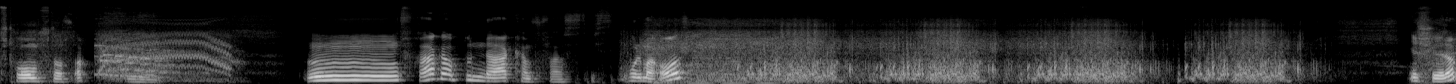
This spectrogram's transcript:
Stromstoß, okay. Hm, Frage, ob du Nahkampf hast. Ich hole mal aus. Ich schilde.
